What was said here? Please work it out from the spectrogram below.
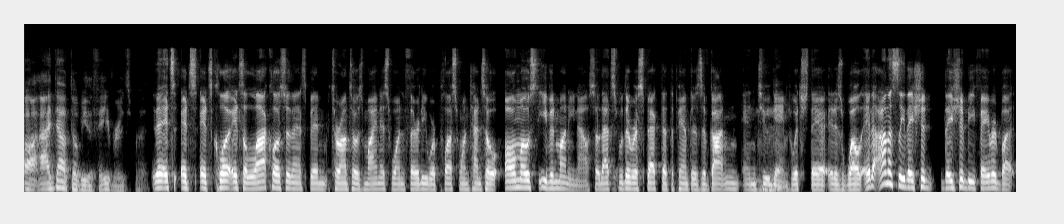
Uh, I doubt they'll be the favorites, but it's it's it's close. It's a lot closer than it's been. Toronto's minus one thirty. We're plus one ten, so almost even money now. So that's the respect that the Panthers have gotten in 2 mm-hmm. games, which they it is well. It honestly they should they should be favored, but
